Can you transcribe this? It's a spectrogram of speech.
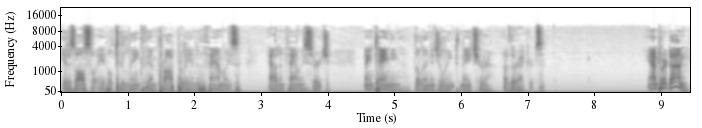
it is also able to link them properly into the families. out in Family Search, maintaining the lineage-linked nature of the records. And we're done.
